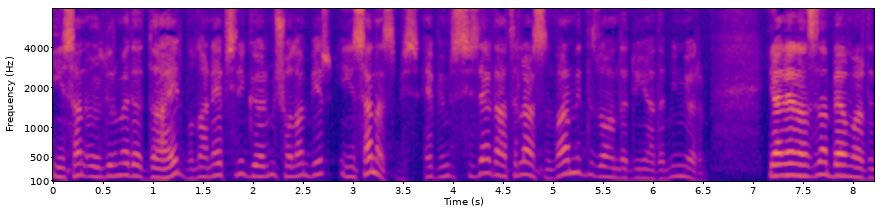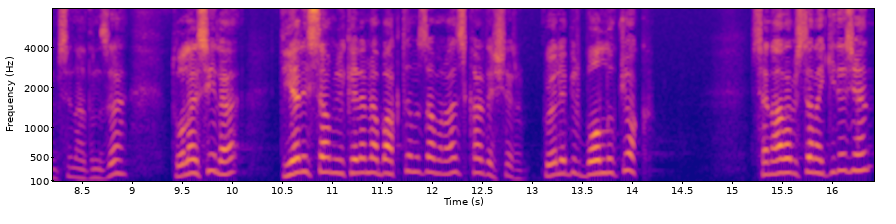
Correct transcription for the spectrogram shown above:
insan öldürme de dahil bunların hepsini görmüş olan bir insanız biz. Hepimiz sizler de hatırlarsınız. Var mıydınız o anda dünyada bilmiyorum. Yani en azından ben vardım sizin adınıza. Dolayısıyla diğer İslam ülkelerine baktığımız zaman aziz kardeşlerim böyle bir bolluk yok. Sen Arabistan'a gideceksin,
